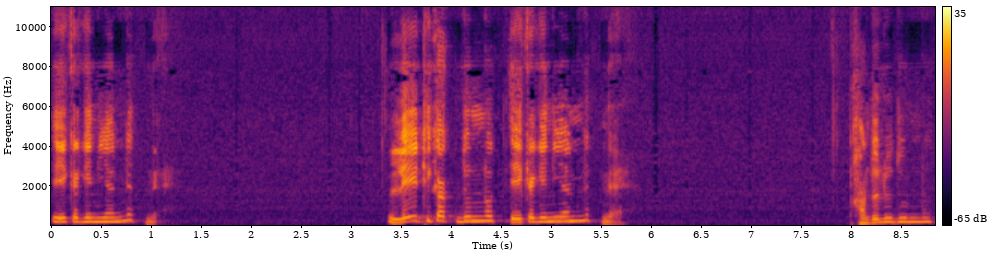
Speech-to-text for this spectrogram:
ඒක ගෙනියන්නෙත් නෑ. ලේ ටිකක් දුන්නොත් ඒක ගෙනියන්නෙත් නෑ. කඳුළු දුන්නොත්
